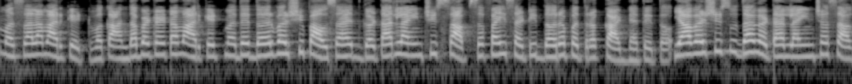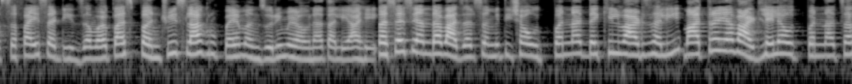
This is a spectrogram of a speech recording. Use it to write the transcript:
मसाला मार्केट व कांदा बटाटा मार्केटमध्ये दरवर्षी पावसाळ्यात गटार लाईनची साफसफाईसाठी दरपत्रक काढण्यात येतं. यावर्षी सुद्धा गटार लाईनच्या साफसफाईसाठी जवळपास पंचवीस लाख रुपये मंजुरी मिळवण्यात आली आहे. तसेच यंदा बाजार समितीच्या उत्पन्नात देखील वाढ झाली. मात्र या वाढलेल्या उत्पन्नाचा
